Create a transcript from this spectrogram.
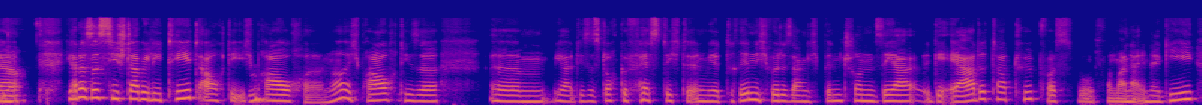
Ja. Ja. Ja, das ist die Stabilität auch, die ich Mhm. brauche, ne? Ich brauche diese, ähm, ja, dieses doch Gefestigte in mir drin. Ich würde sagen, ich bin schon ein sehr geerdeter Typ, was von meiner Energie.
